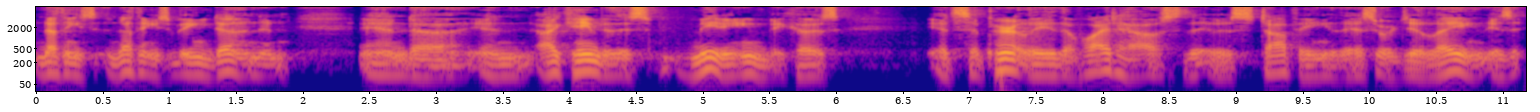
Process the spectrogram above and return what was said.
nothing's nothing's being done, and and uh, and I came to this meeting because it's apparently the White House that is stopping this or delaying. Is it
